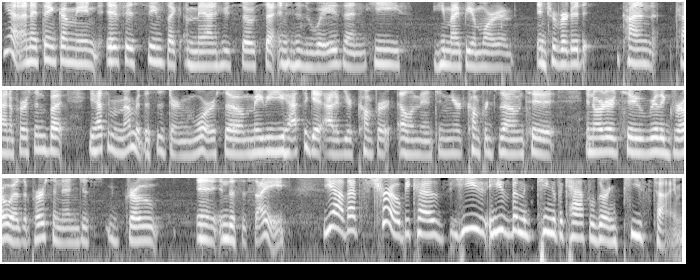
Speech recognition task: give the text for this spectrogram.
Yeah, and I think, I mean, if it seems like a man who's so set in his ways and he's, he might be a more introverted kind kind of person, but you have to remember this is during war, so maybe you have to get out of your comfort element and your comfort zone to in order to really grow as a person and just grow in, in the society. Yeah, that's true because he he's been the king of the castle during peacetime.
